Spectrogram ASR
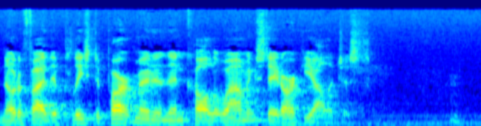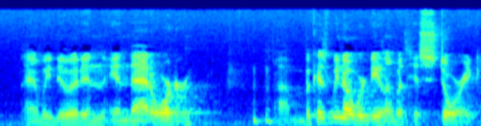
notify the police department, and then call the Wyoming State Archaeologist. And we do it in, in that order um, because we know we're dealing with historic,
